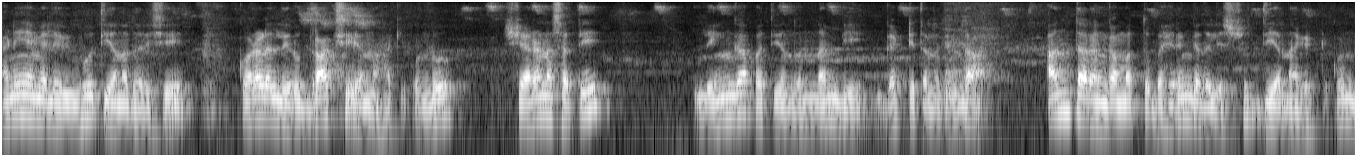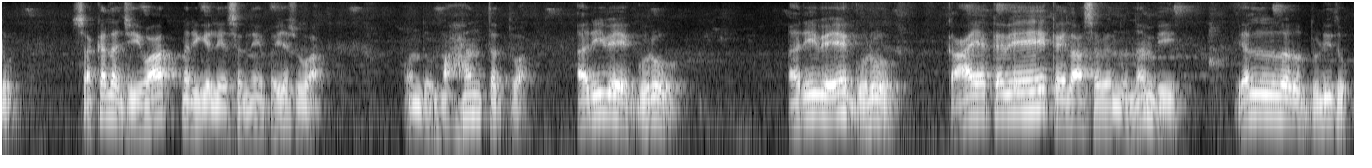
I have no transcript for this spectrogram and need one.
ಹಣೆಯ ಮೇಲೆ ವಿಭೂತಿಯನ್ನು ಧರಿಸಿ, ಕೊರಳಲ್ಲಿ ರುದ್ರಾಕ್ಷಿಯನ್ನು ಹಾಕಿಕೊಂಡು ಶರಣಸತಿ ಲಿಂಗಪತಿಯೊಂದು ನಂಬಿ ಗಟ್ಟಿತನದಿಂದ ಅಂತರಂಗ ಮತ್ತು ಬಹಿರಂಗದಲ್ಲಿ ಶುದ್ಧಿಯನ್ನಾಗಿಟ್ಟುಕೊಂಡು ಸಕಲ ಜೀವಾತ್ಮರಿಗೆ ಲೇಸನ್ನೇ ಬಯಸುವ ಒಂದು ಮಹಾನ್ ತತ್ವ. ಅರಿವೇ ಗುರು ಅರಿವೇ ಗುರು, ಕಾಯಕವೇ ಕೈಲಾಸವೆಂದು ನಂಬಿ ಎಲ್ಲರೂ ದುಡಿದು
